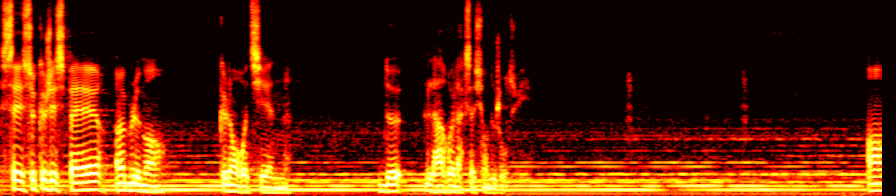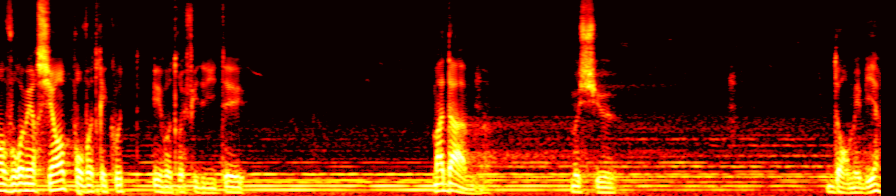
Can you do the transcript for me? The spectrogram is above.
C'est ce que j'espère humblement que l'on retienne de la relaxation d'aujourd'hui. En vous remerciant pour votre écoute et votre fidélité, Madame, Monsieur, dormez bien.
